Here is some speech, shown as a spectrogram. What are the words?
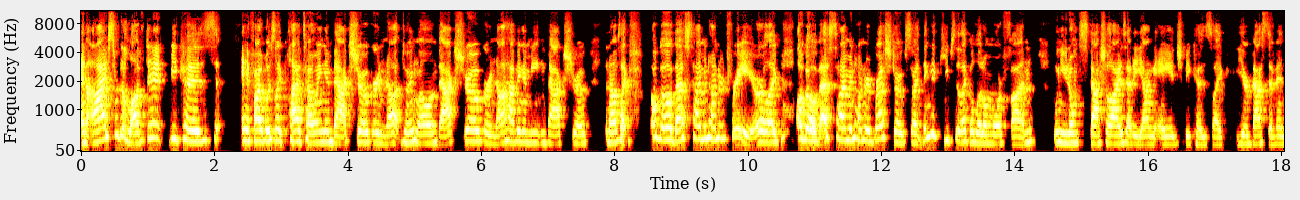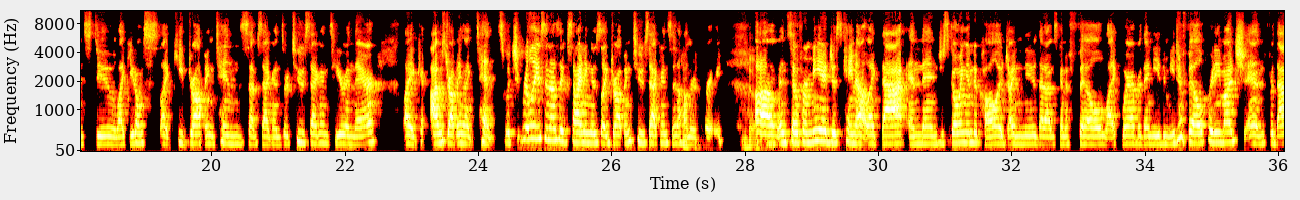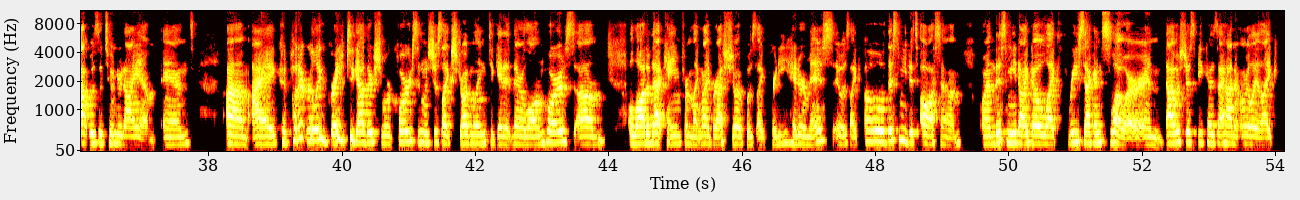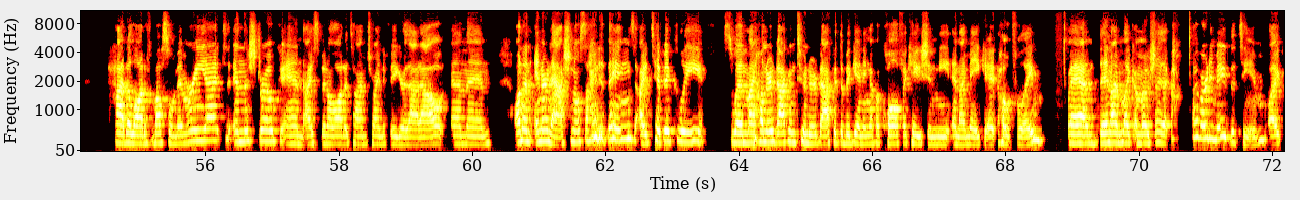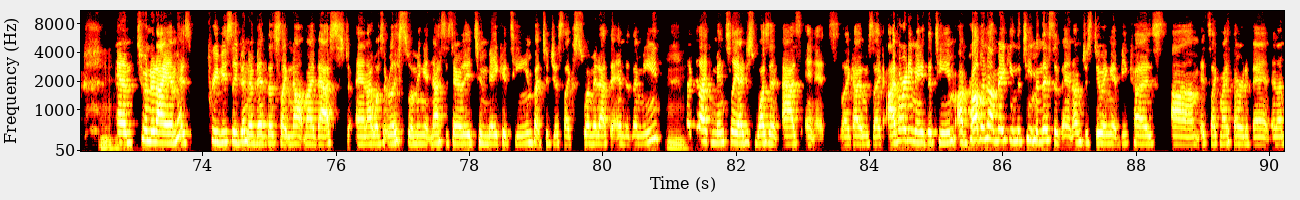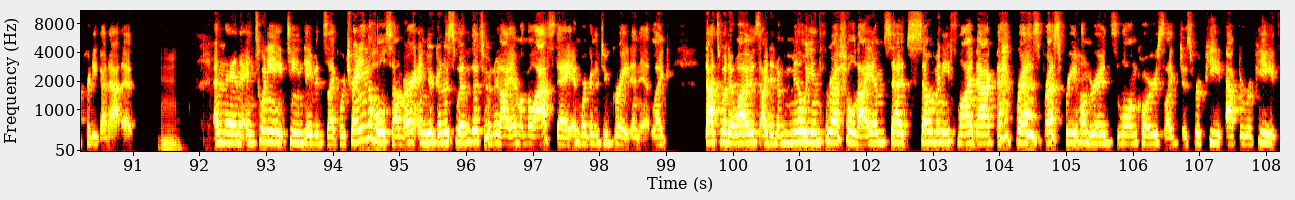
And I sort of loved it because if I was like plateauing in backstroke or not doing well in backstroke or not having a meet in backstroke, then I was like, I'll go best time in 100 free or like I'll go best time in 100 breaststroke. So I think it keeps it like a little more fun when you don't specialize at a young age because like your best events do, like you don't like keep dropping tens of seconds or two seconds here and there. Like I was dropping like tenths, which really isn't as exciting as like dropping two seconds in 100 free. Yeah. Um, and so for me, it just came out like that. And then just going into college, I knew knew that I was going to fill like wherever they needed me to fill pretty much. And for that was a 200 IM. And um, I could put it really great together short course and was just like struggling to get it there long course. Um, a lot of that came from like my breaststroke was like pretty hit or miss. It was like, oh, this meet is awesome. Or on this meet, I go like three seconds slower. And that was just because I hadn't really like had a lot of muscle memory yet in the stroke and i spent a lot of time trying to figure that out and then on an international side of things i typically swim my 100 back and 200 back at the beginning of a qualification meet and i make it hopefully and then i'm like emotionally like i've already made the team like mm-hmm. and 200 im has previously been an event that's like not my best and I wasn't really swimming it necessarily to make a team, but to just like swim it at the end of the meet. Mm. I feel like mentally I just wasn't as in it. Like I was like, I've already made the team. I'm probably not making the team in this event. I'm just doing it because um, it's like my third event and I'm pretty good at it. Mm. And then in 2018, David's like, we're training the whole summer and you're going to swim the 200 IM on the last day and we're going to do great in it. Like, that's what it was. I did a million threshold IM sets, so many fly back, back breast, breast free hundreds, long course, like just repeat after repeat.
